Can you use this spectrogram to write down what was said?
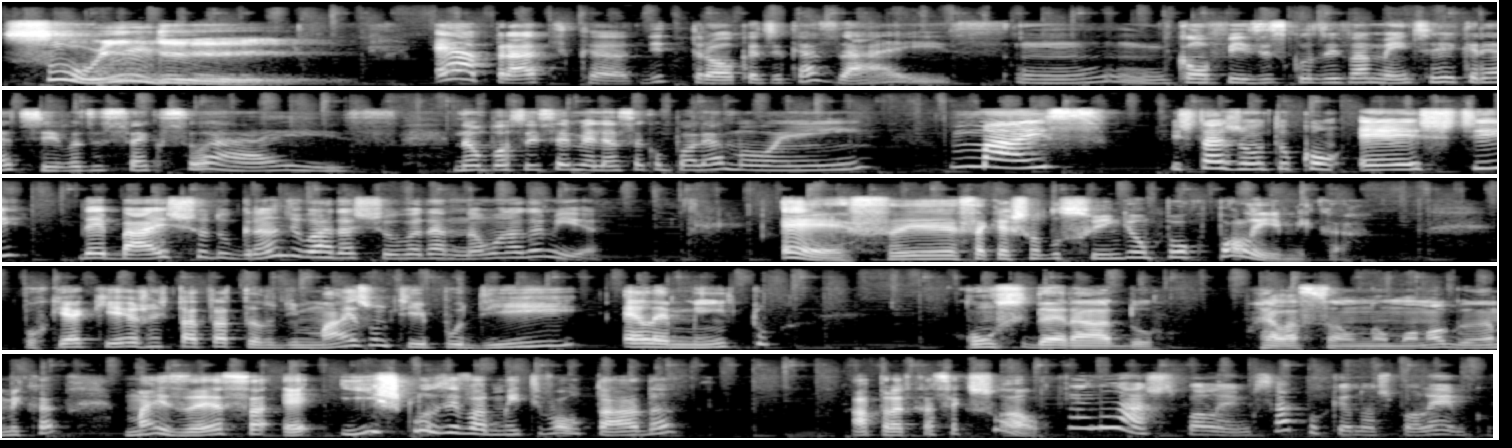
swing. É a prática de troca de casais, hum, com fins exclusivamente recreativos e sexuais. Não possui semelhança com poliamor, hein? Mas está junto com este debaixo do grande guarda-chuva da não monogamia. É, essa, essa questão do swing é um pouco polêmica. Porque aqui a gente está tratando de mais um tipo de elemento considerado relação não monogâmica, mas essa é exclusivamente voltada à prática sexual. Eu não acho polêmico. Sabe por que eu não acho polêmico?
